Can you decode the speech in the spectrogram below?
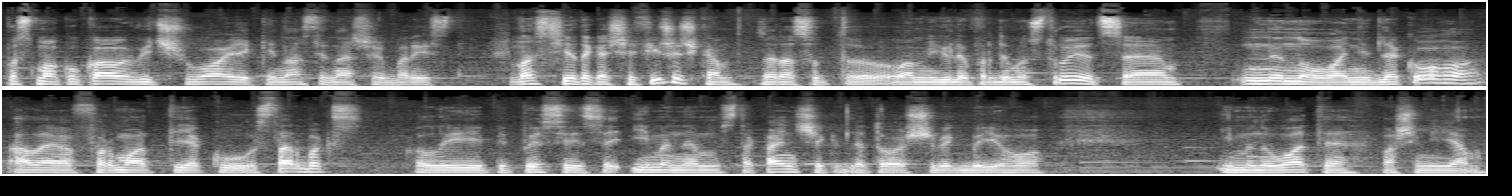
по смаку кави відчуваю, який настрій наших барист. У нас є така ще фішечка. Зараз от е, вам Юля продемонструє. Це не нова ні для кого, але формат як у Starbucks, коли підписується іменем стаканчик для того, щоб якби його іменувати вашим ім'ям.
